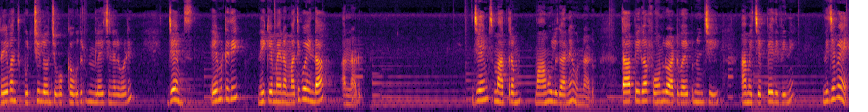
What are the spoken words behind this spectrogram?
రేవంత్ కుర్చీలోంచి ఒక్క ఉదుటిని లేచి నిలబడి జేమ్స్ ఏమిటిది? నీకేమైనా మతిపోయిందా? అన్నాడు. జేమ్స్ మాత్రం మామూలుగానే ఉన్నాడు. తాపీగా ఫోన్లో అటువైపు నుంచి ఆమె చెప్పేది విని నిజమే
